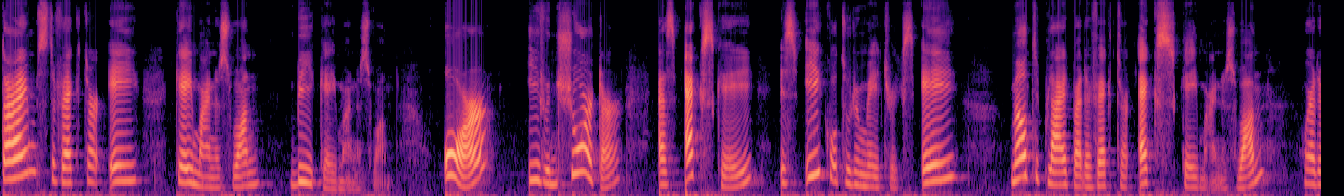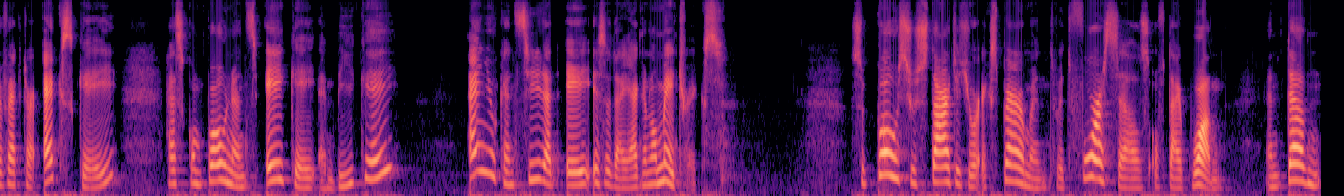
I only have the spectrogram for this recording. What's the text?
times the vector AK minus 1 bk minus 1. Or, even shorter, as xk is equal to the matrix A multiplied by the vector xk minus 1, where the vector xk has components ak and bk, and you can see that A is a diagonal matrix. Suppose you started your experiment with 4 cells of type 1 and 10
